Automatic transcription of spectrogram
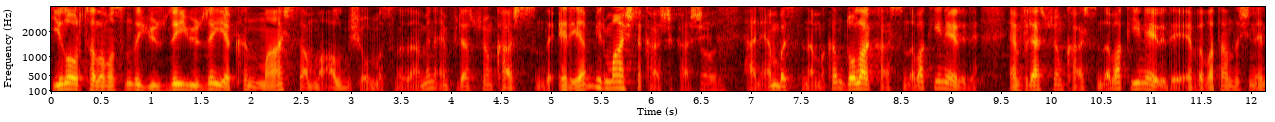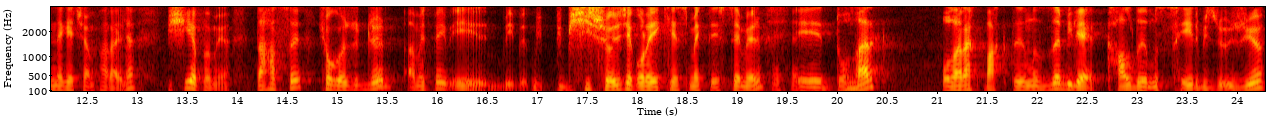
yıl ortalamasında yüzde yüze yakın maaş zammı almış olmasına rağmen enflasyon karşısında eriyen bir maaşla karşı karşıya. Yani en basitinden bakalım dolar karşısında bak yine eridi. Enflasyon karşısında bak yine eridi. E, vatandaşın eline geçen parayla bir şey yapamıyor. Dahası çok özür diliyorum Ahmet Bey e, bir şey söyleyecek orayı kesmek de istemiyorum. E, dolar olarak baktığımızda bile kaldığımız seyir bizi üzüyor.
